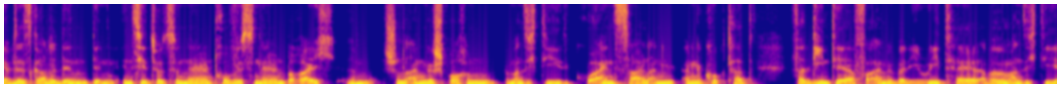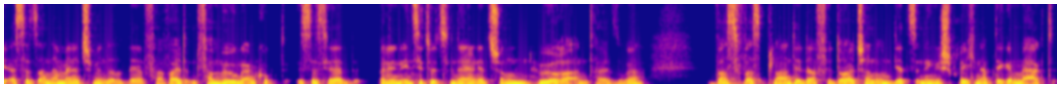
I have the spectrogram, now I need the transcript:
Ihr habt jetzt gerade den, den institutionellen, professionellen Bereich ähm, schon angesprochen. Wenn man sich die Q1-Zahlen an, angeguckt hat, verdient ihr ja vor allem über die Retail. Aber wenn man sich die Assets under Management, also der verwalteten Vermögen anguckt, ist es ja bei den institutionellen jetzt schon ein höherer Anteil sogar. Was, was plant ihr da für Deutschland? Und jetzt in den Gesprächen habt ihr gemerkt,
